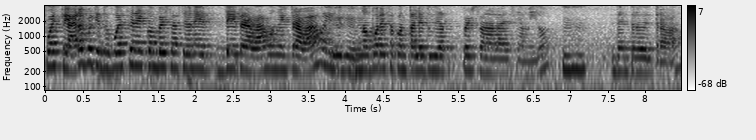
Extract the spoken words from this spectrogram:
Pues claro, porque tú puedes tener conversaciones de trabajo en el trabajo y no por eso contarle tu vida personal a ese amigo dentro del trabajo.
